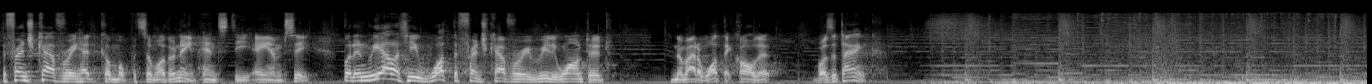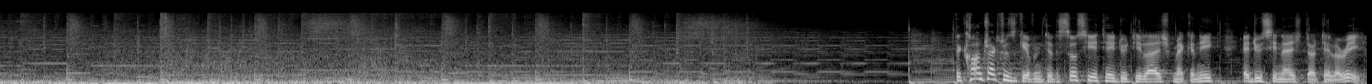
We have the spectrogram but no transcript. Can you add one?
the French cavalry had come up with some other name, hence the AMC. But in reality, what the French cavalry really wanted, no matter what they called it, was a tank. The contract was given to the Société d'Outillage Mécanique et d'Usinage d'Artillerie,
